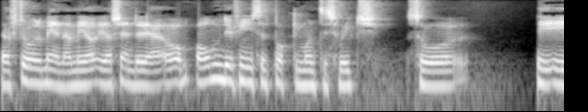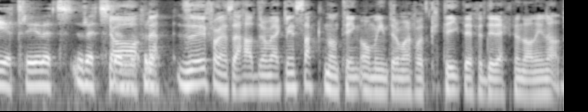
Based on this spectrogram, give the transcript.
Jag förstår vad du menar, men jag, jag kände det. Om, om det finns ett Pokémon till Switch så är E3 rätt, rätt ställe Ja, för men det. så är frågan så här, hade de verkligen sagt någonting om inte de hade fått kritik det för direkt en dag innan?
